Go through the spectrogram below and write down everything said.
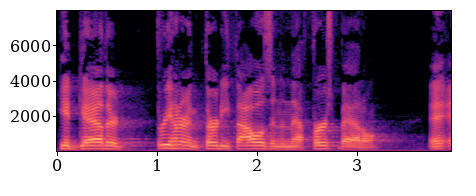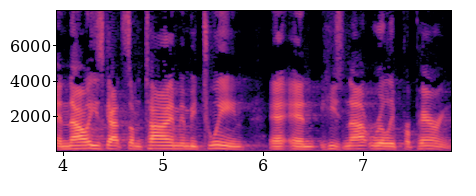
He had gathered 330,000 in that first battle, and, and, now he's got some time in between, and, and, he's not really preparing.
